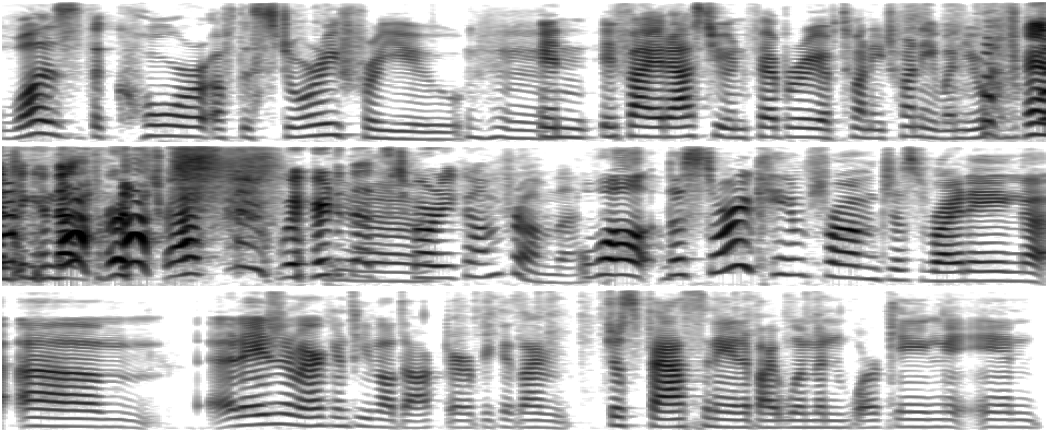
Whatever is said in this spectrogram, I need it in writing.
was the core of the story for you? Mm-hmm. In if I had asked you in February of 2020 when you were panting in that first draft, where did that story come from then? Well, the story came from just writing um, an Asian American female doctor because I'm just fascinated by women working in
